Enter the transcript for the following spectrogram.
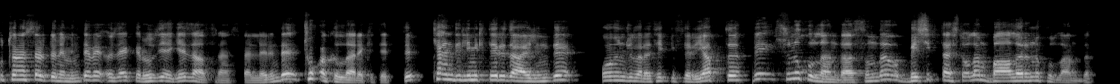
bu transfer döneminde ve özellikle Rozier Gezal transferlerinde çok akıllı hareket etti. Kendi limitleri dahilinde oyunculara teklifleri yaptı ve şunu kullandı aslında Beşiktaş'ta olan bağlarını kullandı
